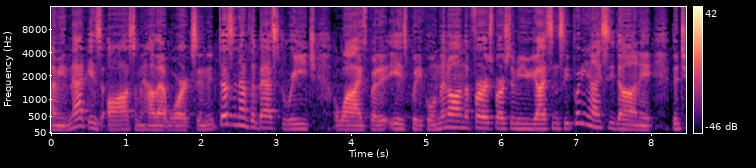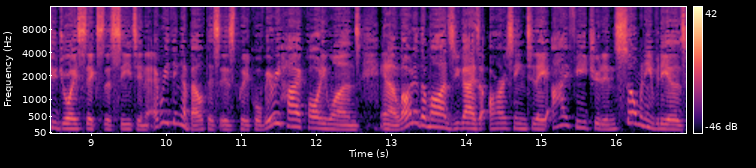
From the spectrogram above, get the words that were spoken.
I mean, that is awesome how that works, and it doesn't have the best reach wise, but it is pretty cool. And then on the first person view, you guys can see pretty nicely done. It the two joysticks, the seats, and everything about this is pretty cool. Very high quality ones, and a lot of the mods you guys are seeing today, I featured in so many videos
